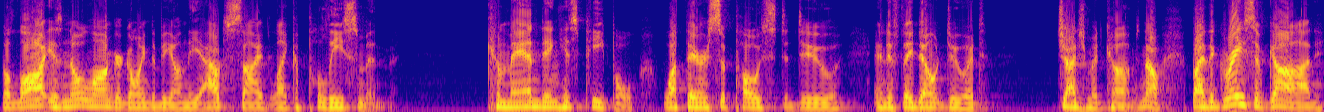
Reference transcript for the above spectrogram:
the law is no longer going to be on the outside like a policeman, commanding his people what they're supposed to do, and if they don't do it, judgment comes. No, by the grace of God,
